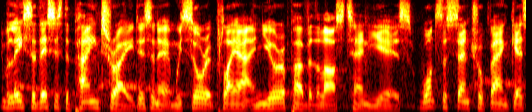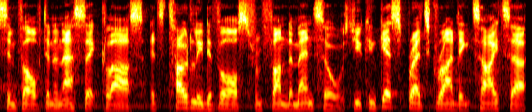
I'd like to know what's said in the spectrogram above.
Melissa, this is the pain trade, isn't it? And we saw it play out in Europe over the last 10 years. Once the central bank gets involved in an asset class, it's totally divorced from fundamentals. You can get spreads grinding tighter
